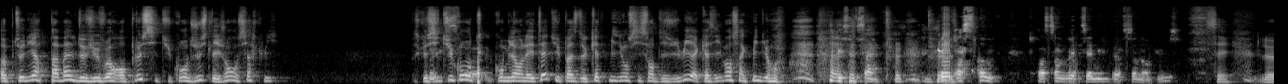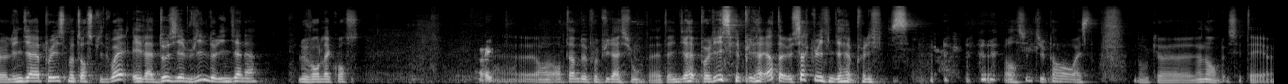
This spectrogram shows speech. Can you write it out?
obtenir pas mal de viewers en plus si tu comptes juste les gens au circuit. Parce que si tu comptes vrai. combien on était, tu passes de 4 618 000 à quasiment 5 millions. C'est ça. 300 325 000 personnes en plus. C'est l'Indianapolis Motor Speedway est la deuxième ville de l'Indiana, le jour de la course. Oui. Euh, en, en termes de population. T'as as Indianapolis et puis derrière t'as le circuit d'Indianapolis. Ensuite tu pars au reste. Donc euh, non non, c'était euh,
